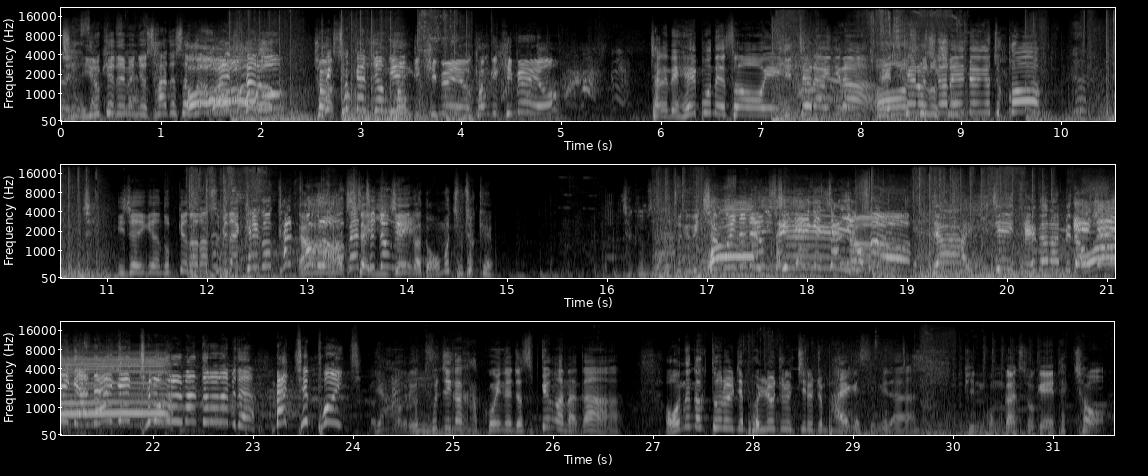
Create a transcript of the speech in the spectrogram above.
자, 이렇게 되면요 4대 3 어, 어, 저 텍처까지 전기. 경기 기묘해요 경기 기묘해요. 자 근데 해븐에서의 일자 라인이라 어, SK로. 시간 1명이 죽고 이제 이게 높게 날았습니다. 그리고 야 칼폭으로 진짜 배치 정리. 이제이가 너무 집착해요. 자, 그럼 상대쪽에 위치하고 와, 있는데 여기서! 이제에게 잘렸어요. 야 이제이 대단합니다. 와! 이제이가 4 10포인트. 야. 그리고 투지가 갖고 있는 저 습경 하나가 어느 각도를 이제 벌려줄지를 좀 봐야겠습니다. 빈 공간 속에 택처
